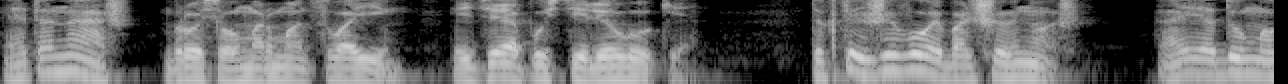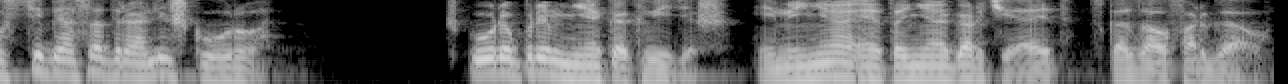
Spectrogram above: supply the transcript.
«Это наш», — бросил Мармат своим, и те опустили луки. «Так ты живой, большой нож. «А я думал, с тебя содрали шкуру». «Шкура при мне, как видишь, и меня это не огорчает», — сказал Фаргал.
